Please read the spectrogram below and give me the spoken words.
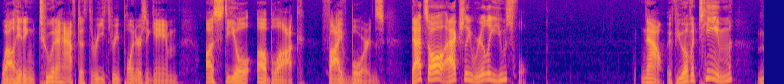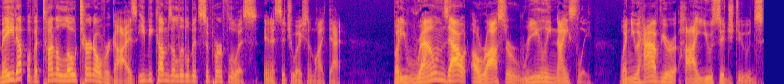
while hitting two and a half to three three pointers a game, a steal, a block, five boards. That's all actually really useful. Now, if you have a team made up of a ton of low turnover guys, he becomes a little bit superfluous in a situation like that. But he rounds out a roster really nicely. When you have your high usage dudes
